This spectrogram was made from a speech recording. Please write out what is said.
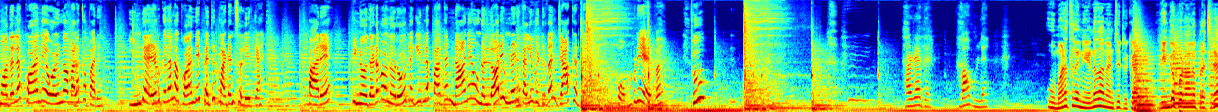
முதல்ல குழந்தைய ஒழுங்கா வளர்க்க பாரு. இந்த அளவுக்கு தான் நான் குழந்தைய பெத்துக்க மாட்டேன்னு சொல்லியிருக்கேன். பாரு இன்னொரு தடவை உன்னை ரோட்ல கீட்ல பார்த்தா நானே உன்னை லாரி முன்னாடி தள்ளி விட்டுருவேன் ஜாக்கிரதை. பொம்பளையா இப்ப தூ. அழாத வா உள்ள. உன் மனசுல நீ என்னதான் நினைச்சிட்டு இருக்க? எங்க போனாலும் பிரச்சனை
